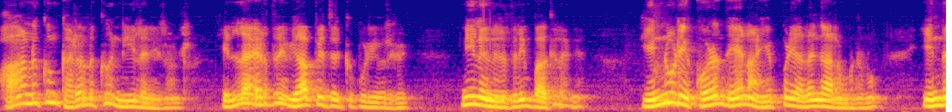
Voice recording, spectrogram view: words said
வானுக்கும் கடலுக்கும் நீல நிறம்ன்றாங்க எல்லா இடத்துலையும் வியாபித்திருக்கக்கூடியவர்கள் நீல நிறத்துலையும் பார்க்குறாங்க. என்னுடைய குழந்தைய நான் எப்படி அலங்காரம் பண்ணணும் எந்த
